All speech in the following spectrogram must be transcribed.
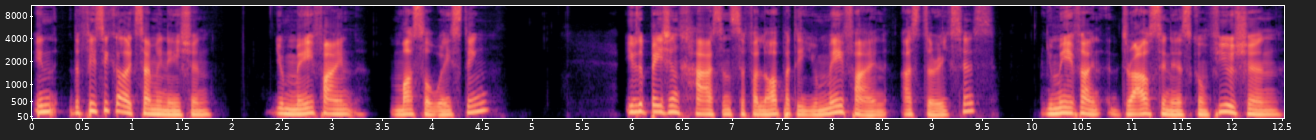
In the physical examination, you may find muscle wasting. If the patient has encephalopathy, you may find asterixis. You may find drowsiness, confusion.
